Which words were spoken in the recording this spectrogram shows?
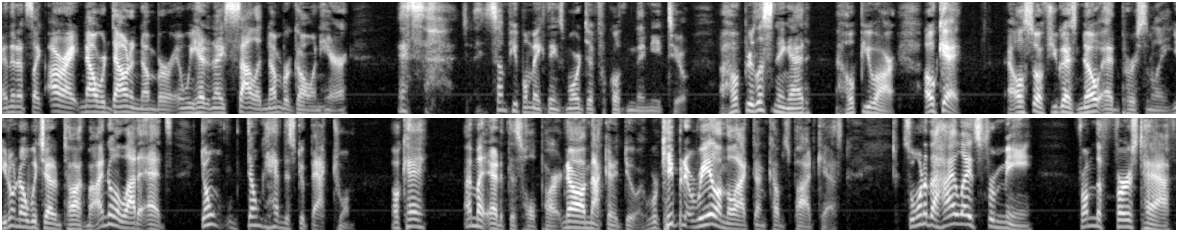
And then it's like, all right, now we're down a number and we had a nice solid number going here. It's some people make things more difficult than they need to. I hope you're listening, Ed. I hope you are. Okay. Also, if you guys know Ed personally, you don't know which Ed I'm talking about. I know a lot of Eds. Don't don't have this get back to him. Okay. I might edit this whole part. No, I'm not going to do it. We're keeping it real on the Locked On Cubs podcast. So one of the highlights for me from the first half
